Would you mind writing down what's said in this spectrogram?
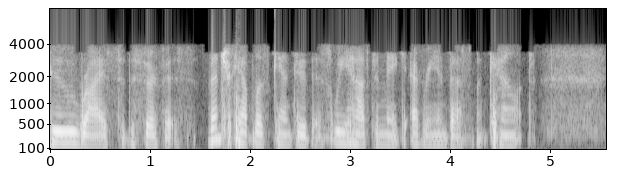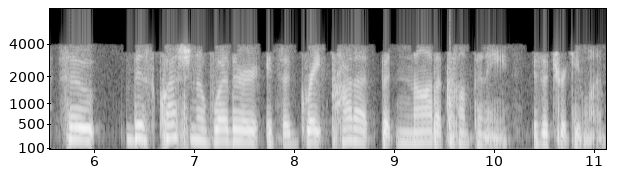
two rise to the surface. Venture capitalists can't do this. We have to make every investment count. So this question of whether it's a great product but not a company is a tricky one.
